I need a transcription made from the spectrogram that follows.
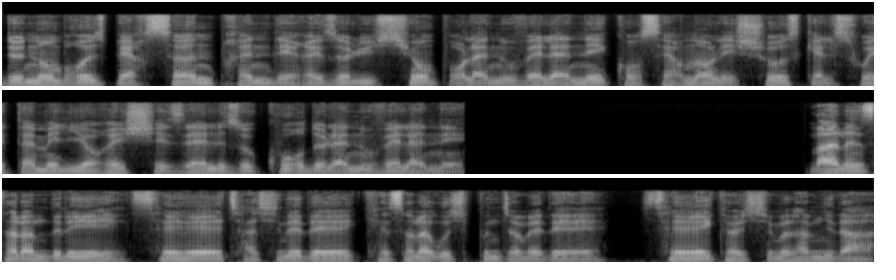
De nombreuses personnes prennent des résolutions pour la nouvelle année concernant les choses qu'elles souhaitent améliorer chez elles au cours de la nouvelle année. 많은 사람들이 새해에 자신에 대해 개선하고 싶은 점에 대해 새해 결심을 합니다.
